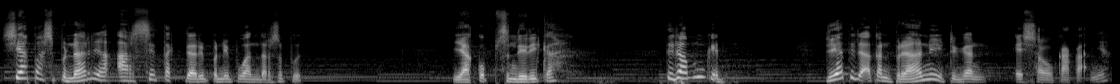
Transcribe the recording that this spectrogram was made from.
Siapa sebenarnya arsitek dari penipuan tersebut? Yakub sendirikah? Tidak mungkin. Dia tidak akan berani dengan Esau kakaknya.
